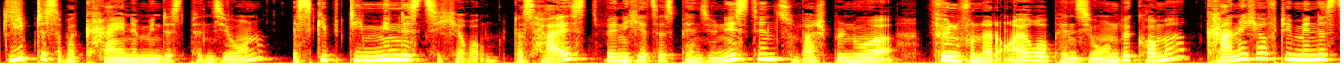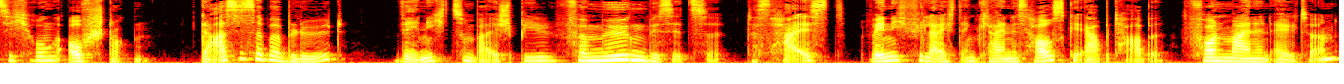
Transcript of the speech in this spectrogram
gibt es aber keine Mindestpension. Es gibt die Mindestsicherung. Das heißt, wenn ich jetzt als Pensionistin zum Beispiel nur 500 Euro Pension bekomme, kann ich auf die Mindestsicherung aufstocken. Das ist aber blöd, wenn ich zum Beispiel Vermögen besitze. Das heißt, wenn ich vielleicht ein kleines Haus geerbt habe von meinen Eltern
